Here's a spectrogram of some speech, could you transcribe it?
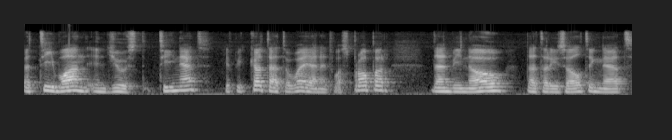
a T1 induced T-net, if we cut that away and it was proper, then we know that the resulting net,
